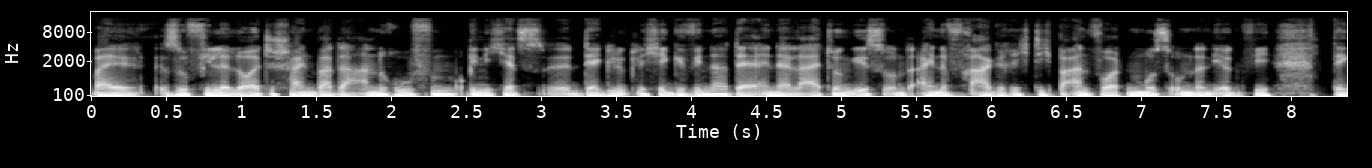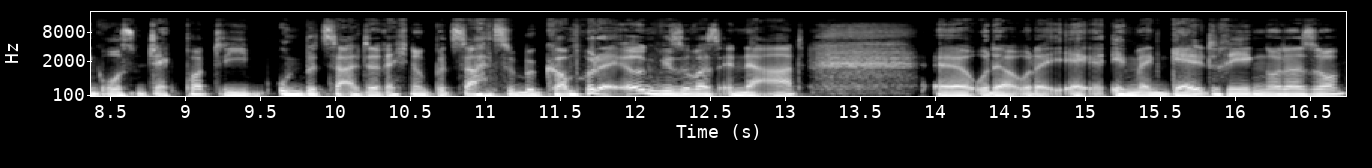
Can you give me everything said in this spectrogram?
weil so viele Leute scheinbar da anrufen. Bin ich jetzt äh, der glückliche Gewinner, der in der Leitung ist und eine Frage richtig beantworten muss, um dann irgendwie den großen Jackpot, die unbezahlte Rechnung bezahlt zu bekommen oder irgendwie sowas in der Art äh, oder oder irgendwann Geldregen oder so.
